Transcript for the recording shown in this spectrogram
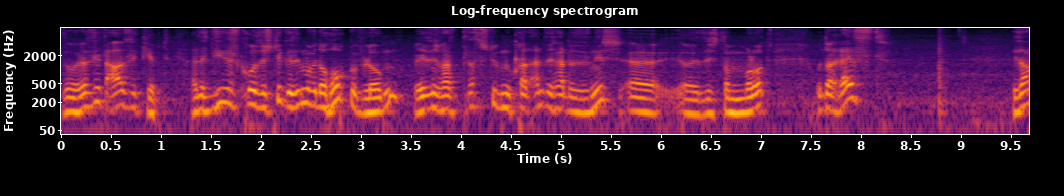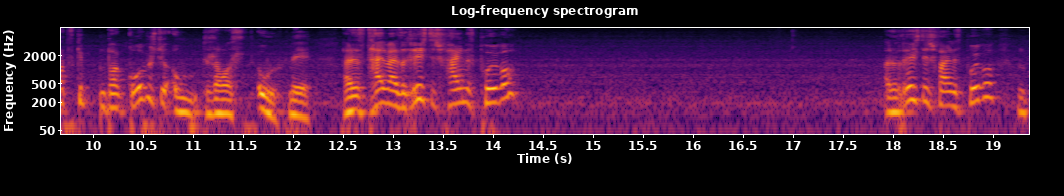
So, das ist jetzt ausgekippt. Also dieses große Stück ist immer wieder hochgeflogen. Ich weiß nicht, was das Stück gerade an sich hat, das ist nicht äh, äh sich zermollert. Und der Rest, wie gesagt, es gibt ein paar grobe Stücke. Oh, das ist aber, oh, nee. Das ist teilweise richtig feines Pulver. Also richtig feines Pulver. Und,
